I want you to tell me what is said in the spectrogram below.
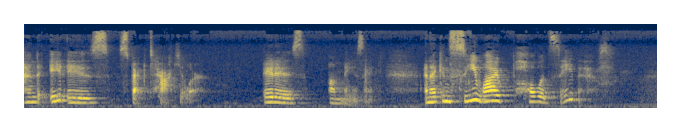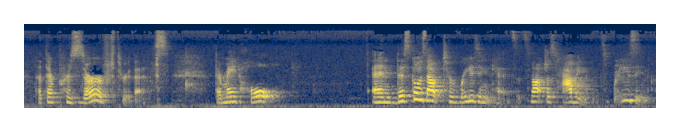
And it is spectacular. It is amazing. And I can see why Paul would say this that they're preserved through this, they're made whole. And this goes out to raising kids. It's not just having them, it's raising them,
